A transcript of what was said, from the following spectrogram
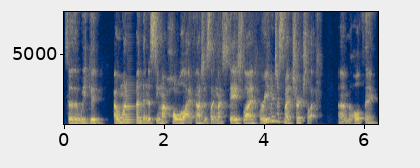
so that we could. I wanted them to see my whole life, not just like my stage life or even just my church life, um, the whole thing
